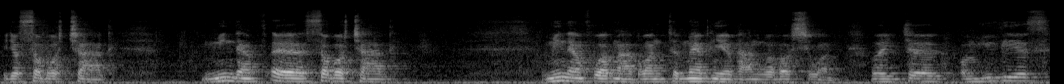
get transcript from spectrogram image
hogy a szabadság, minden eh, szabadság minden formában megnyilvánulhasson, hogy a művész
